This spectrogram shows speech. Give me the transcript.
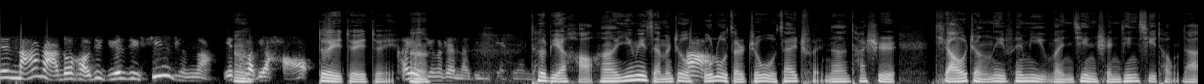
这哪哪都好，就觉得这心情啊也特别好，对对对，很有精神了，这一天天的。特别好哈，因为咱们这个啊葫芦籽植物甾醇呢，它是调整内分泌、稳定神经系统的；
